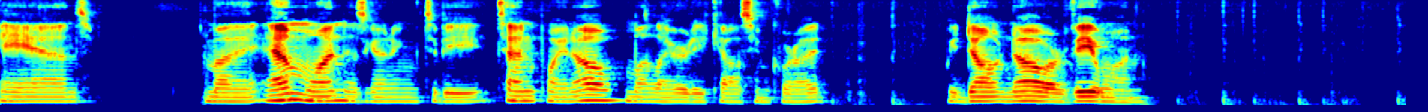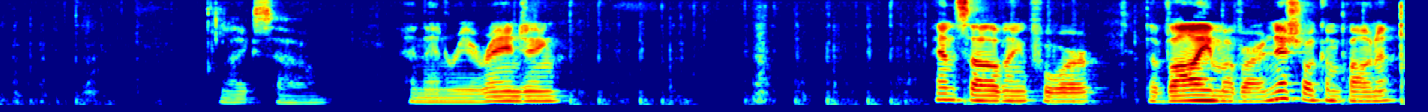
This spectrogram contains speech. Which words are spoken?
And my M1 is going to be 10.0 molarity calcium chloride. We don't know our V1, like so. And then rearranging and solving for the volume of our initial component,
